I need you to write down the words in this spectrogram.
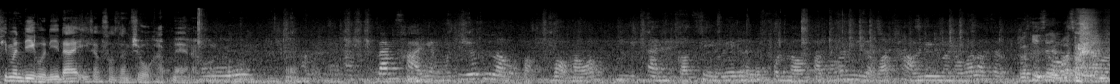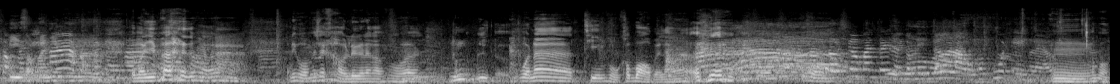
ที่มันดีกว่านี้ได้อีกสักสองสามโชว์ครับในอนาคตครับ แบมขาอย่างเมื่อกี้ก็คือเราบอกบอกมาว่ามีแฟนก็เซเว่นเลยคนรอฟังเพราะว่ามีแบบว่าข่าวลือมานะว่าเราจะก็คือแสดงว่า2000ปี2025ประมาณยี่ห้าใช่ไหมครับอันนี้ผมไม่ใช่ข่าวลือนะครับเพราะว่าหัวหน้าทีมผมเขาบอกไปแล้วนะเราเชื่อมั่นได้เลยกับลีดเดอร์เราเขาพูดเองแล้วอืมครับผม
